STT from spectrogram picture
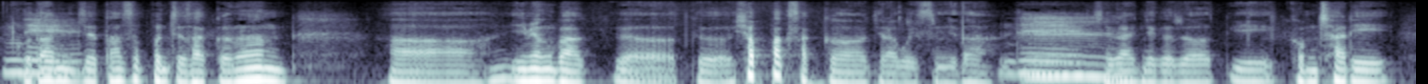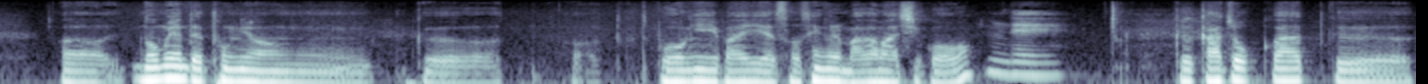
그 다음에 네. 이제 다섯 번째 사건은, 어, 이명박, 어, 그 협박 사건이라고 있습니다. 네. 음. 제가 이제 그저 이 검찰이 어 노무현 대통령 그 어, 부엉이 바위에서 생을 마감하시고 네. 그 가족과 그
